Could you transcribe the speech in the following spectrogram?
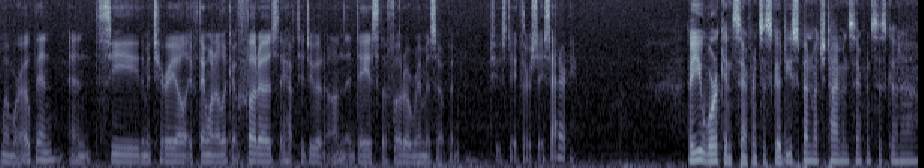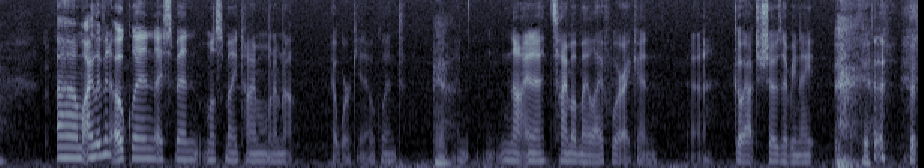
when we're open and see the material. If they want to look at photos, they have to do it on the days the photo room is open Tuesday, Thursday, Saturday. Now, you work in San Francisco. Do you spend much time in San Francisco now? Um, I live in Oakland. I spend most of my time when I'm not at work in Oakland. Yeah. I'm not in a time of my life where I can uh, go out to shows every night. But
